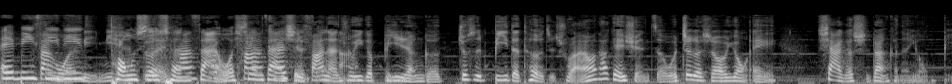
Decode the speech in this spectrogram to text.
A B C D 里面同时存在，我现在他开始发展出一个 B 人格，就是 B 的特质出来，然后他可以选择我这个时候用 A，下一个时段可能用 B。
